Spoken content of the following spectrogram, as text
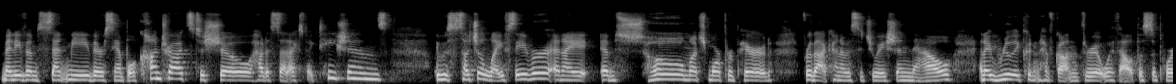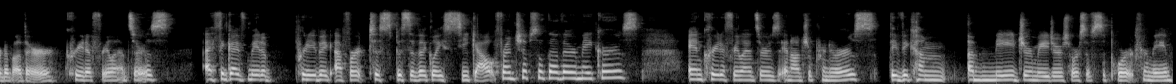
Many of them sent me their sample contracts to show how to set expectations. It was such a lifesaver, and I am so much more prepared for that kind of a situation now. And I really couldn't have gotten through it without the support of other creative freelancers. I think I've made a pretty big effort to specifically seek out friendships with other makers and creative freelancers and entrepreneurs. They've become a major, major source of support for me.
